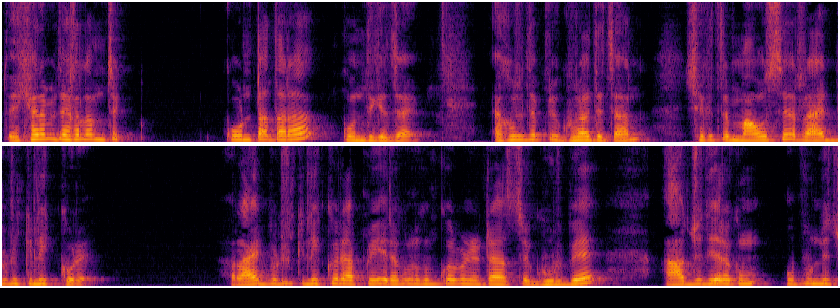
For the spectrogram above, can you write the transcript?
তো এখানে আমি দেখালাম যে কোনটা দ্বারা কোন দিকে যায়। এখন যদি আপনি ঘোরাতে চান, সেক্ষেত্রে মাউসে রাইট বাটন ক্লিক করে রাইট বাটন ক্লিক করে আপনি এরকম এরকম করবেন, এটা হচ্ছে ঘুরবে। আর যদি এরকম উপর নিচ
